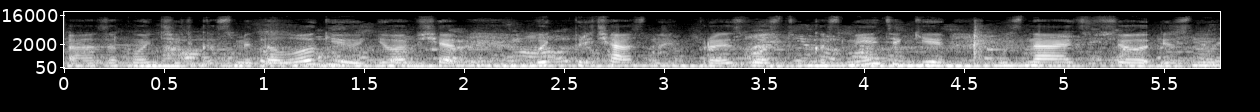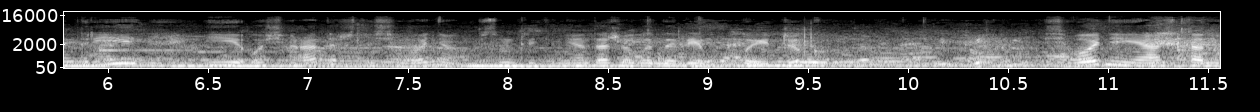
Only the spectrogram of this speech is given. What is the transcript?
а, закончить косметологию и вообще быть причастной к производству косметики, узнать все изнутри. И очень рада, что сегодня, посмотрите, мне даже выдали бейджик. Сегодня я стану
